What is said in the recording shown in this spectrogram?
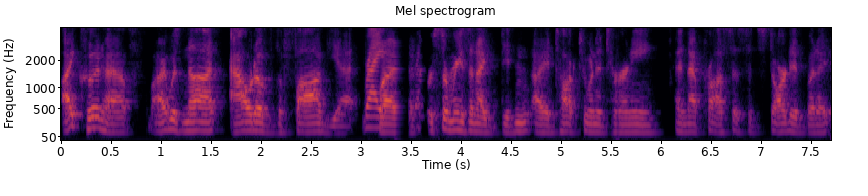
i could have. I was not out of the fog yet Right. but for some reason i didn't. I had talked to an attorney and that process had started but i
